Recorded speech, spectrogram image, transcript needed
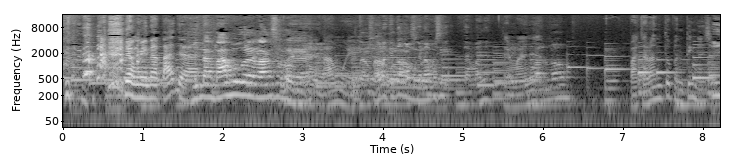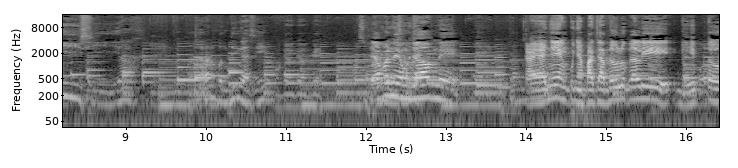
yang minat aja. bintang tamu kali langsung Oh, ya bintang tamu ya. Soalnya kita ngomongin apa sih temanya? Temanya pacaran tuh penting gak sih? Ih siap Pacaran penting gak sih? Oke oke oke Masuk siapa nih yang mau jawab nih Kayaknya yang punya pacar dulu kali. Gitu.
